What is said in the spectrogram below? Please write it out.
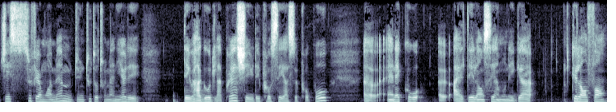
J'ai souffert moi-même d'une toute autre manière des des ragots de la presse, j'ai eu des procès à ce propos. Euh, un écho euh, a été lancé à mon égard que l'enfant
